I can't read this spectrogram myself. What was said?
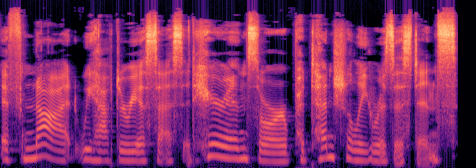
If not, we have to reassess adherence or potentially resistance.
